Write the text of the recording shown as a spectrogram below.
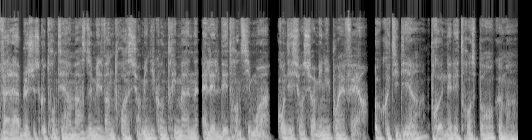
Valable jusqu'au 31 mars 2023 sur Mini Countryman, LLD 36 mois. Conditions sur mini.fr. Au quotidien, prenez les transports en commun.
